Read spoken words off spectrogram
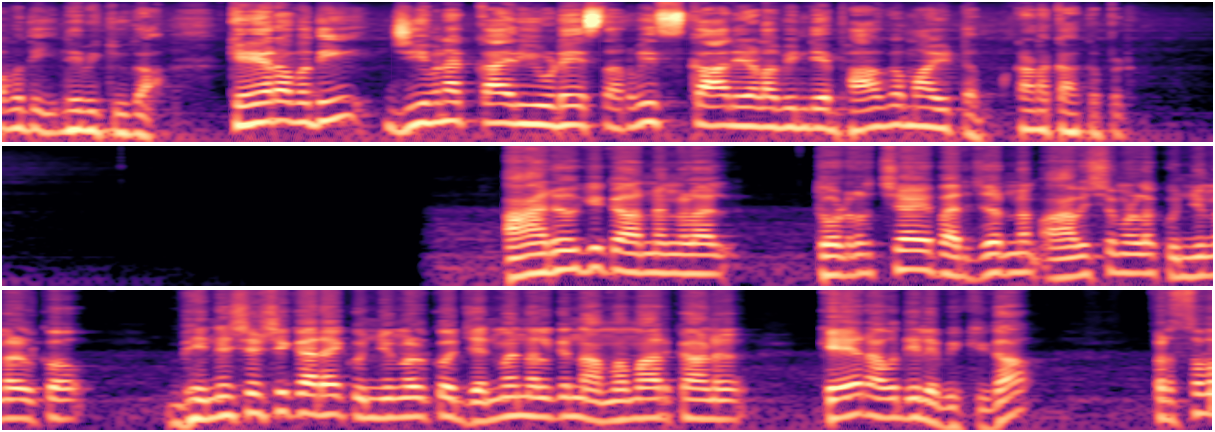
അവധി ലഭിക്കുക. കെയർ അവധി ജീവനക്കാരിയുടെ സർവീസ് കാലയളവിന്റെ ഭാഗമായിട്ടും കണക്കാക്കപ്പെടും. ആരോഗ്യ കാരണങ്ങളാൽ തുടർച്ചയായ പരിചരണം ആവശ്യമുള്ള കുഞ്ഞുങ്ങൾക്കോ ഭിന്നശേഷിക്കാരായ കുഞ്ഞുങ്ങൾക്കോ ജന്മം നൽകുന്ന അമ്മമാർക്കാണ് കെയർ അവധി ലഭിക്കുക. പ്രസവ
